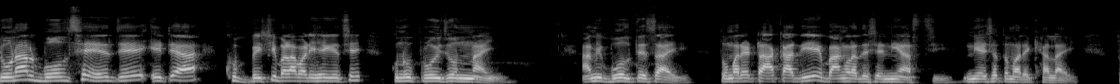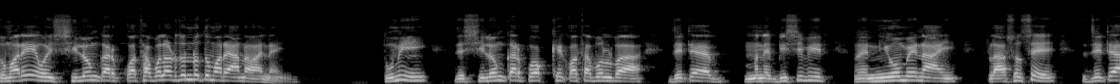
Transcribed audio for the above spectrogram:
ডোনাল্ড বলছে যে এটা খুব বেশি বাড়াবাড়ি হয়ে গেছে, কোনো প্রয়োজন নাই। আমি বলতে চাই, তোমারে টাকা দিয়ে বাংলাদেশে নিয়ে আসছি, নিয়ে এসে তোমারে খেলাই তোমারে ওই শ্রীলঙ্কার কথা বলার জন্য তোমারে আনা হয় নাই। তুমি যে শ্রীলঙ্কার পক্ষে কথা বলবা, যেটা মানে বিসিবির নিয়মে নাই প্লাস হচ্ছে যেটা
